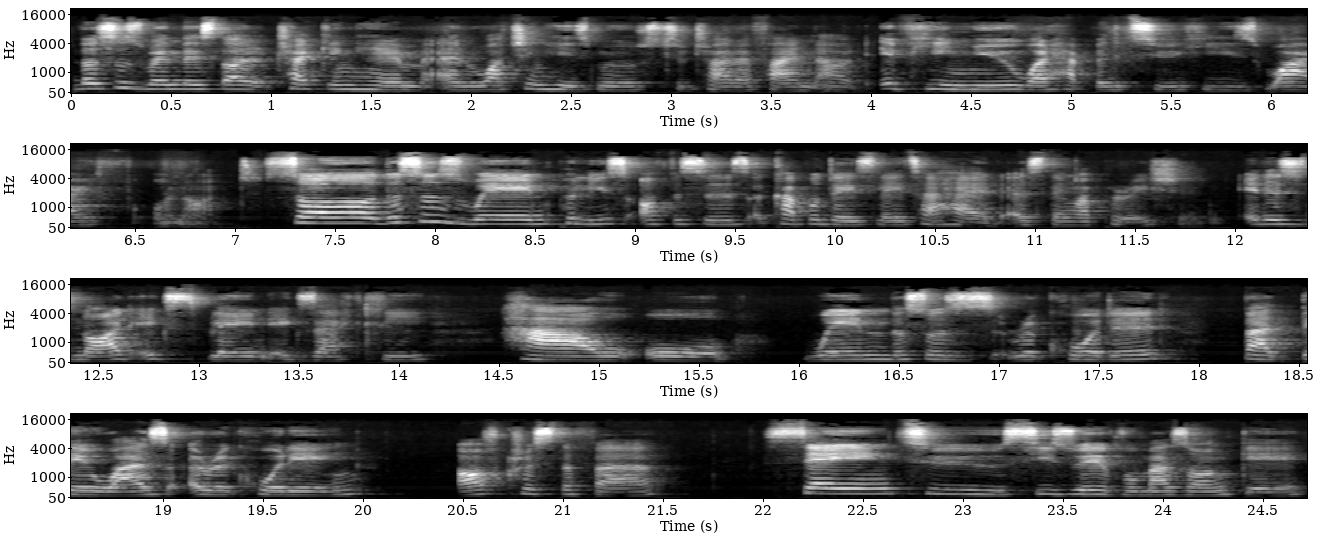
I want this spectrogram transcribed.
This is when they started tracking him and watching his moves to try to find out if he knew what happened to his wife or not. So this is when police officers a couple days later had a sting operation. It is not explained exactly how or when this was recorded, but there was a recording of Christopher saying to Sizwe Vumazonke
